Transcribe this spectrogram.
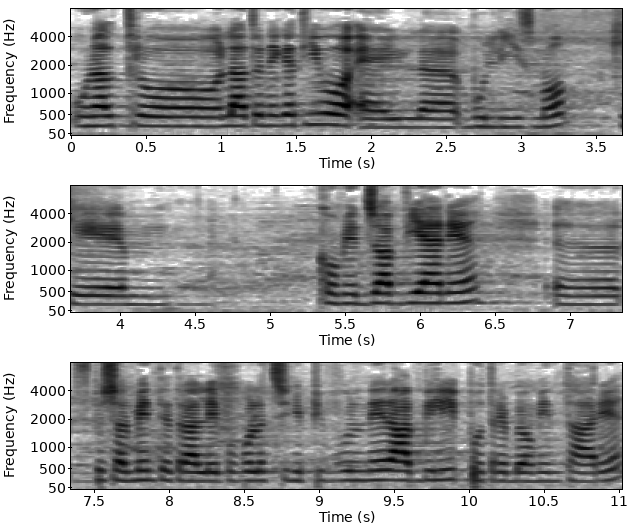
Un altro lato negativo è il bullismo che come già avviene, eh, specialmente tra le popolazioni più vulnerabili, potrebbe aumentare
